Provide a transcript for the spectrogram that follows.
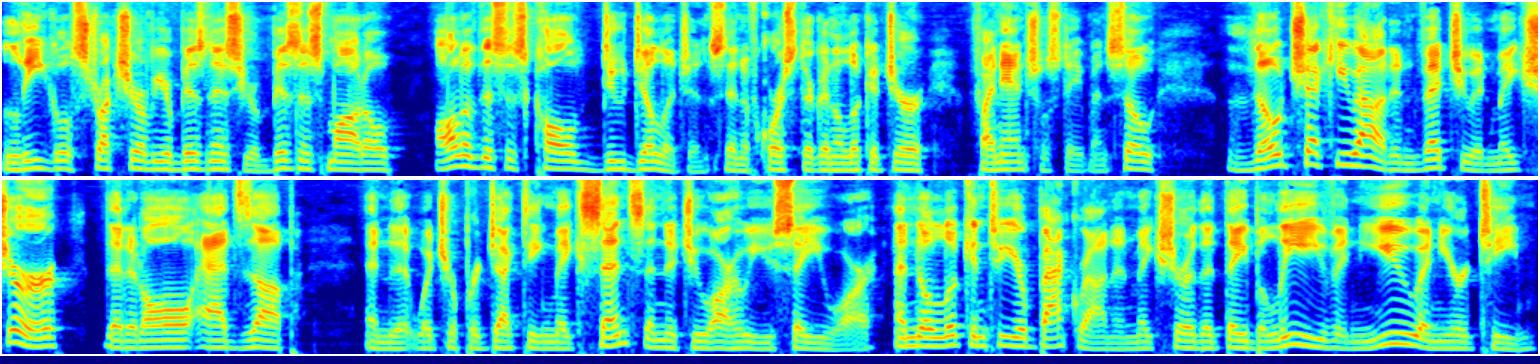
legal structure of your business, your business model, All of this is called due diligence. And of course, they're going to look at your financial statements. So they'll check you out and vet you and make sure that it all adds up and that what you're projecting makes sense and that you are who you say you are. And they'll look into your background and make sure that they believe in you and your team.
